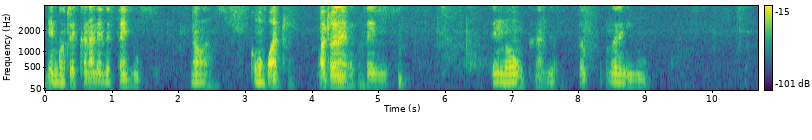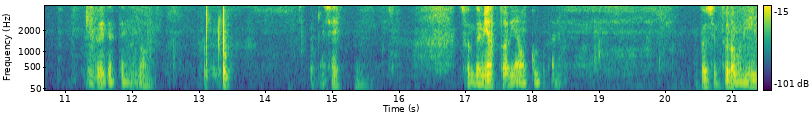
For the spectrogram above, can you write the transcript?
Tengo tres canales de Facebook. No, como cuatro. Cuatro canales de Facebook. Tengo un canal de TikTok, uno de Vigo. Y Twitter tengo dos. ¿Cachai? Son de mi autoría, compadre. Entonces tú no morís.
